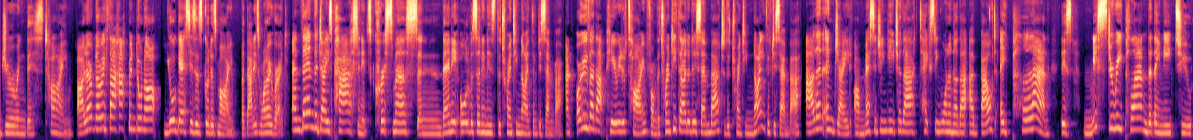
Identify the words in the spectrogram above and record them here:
during this time. I don't know if that happened or not. Your guess is as good as mine, but that is what I read. And then the days pass and it's Christmas, and then it all of a sudden is the 29th of December. And over that period of time, from the 23rd of December to the 29th of December, Alan and Jade are messaging each other, texting one another about a plan this mystery plan that they need to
